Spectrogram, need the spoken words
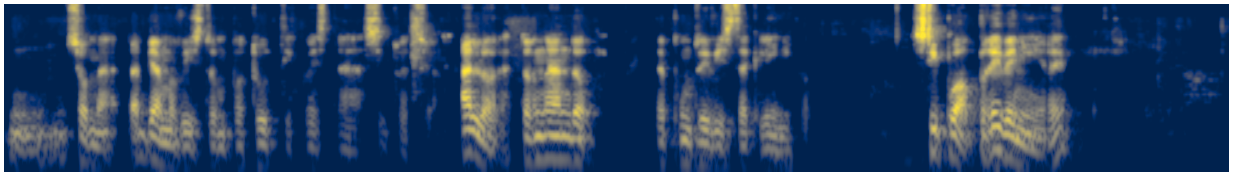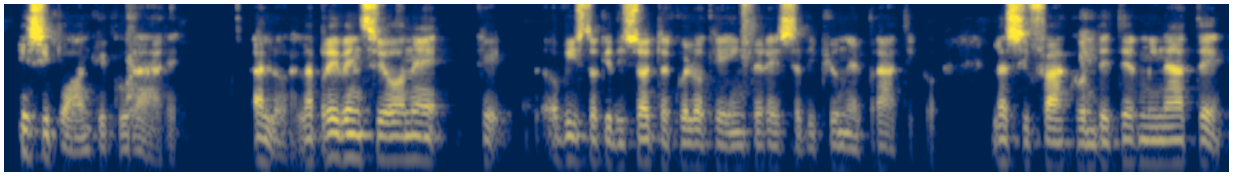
mh, mm, insomma, abbiamo visto un po' tutti questa situazione. Allora, tornando dal punto di vista clinico, si può prevenire e si può anche curare. Allora, la prevenzione che ho visto che di solito è quello che interessa di più nel pratico. La si fa con determinate,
